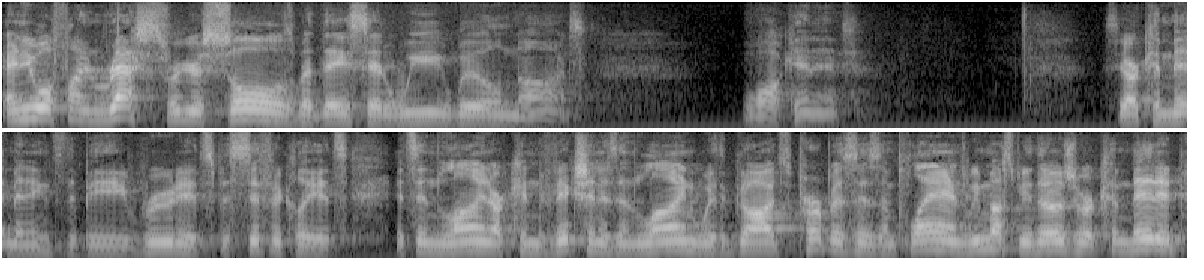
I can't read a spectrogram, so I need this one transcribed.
And you will find rest for your souls. But they said, We will not walk in it. See, our commitment needs to be rooted specifically. It's, it's in line, our conviction is in line with God's purposes and plans. We must be those who are committed,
